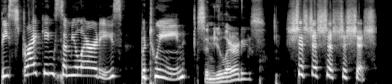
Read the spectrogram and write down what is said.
the striking similarities between similarities, shush shush shush shush shush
